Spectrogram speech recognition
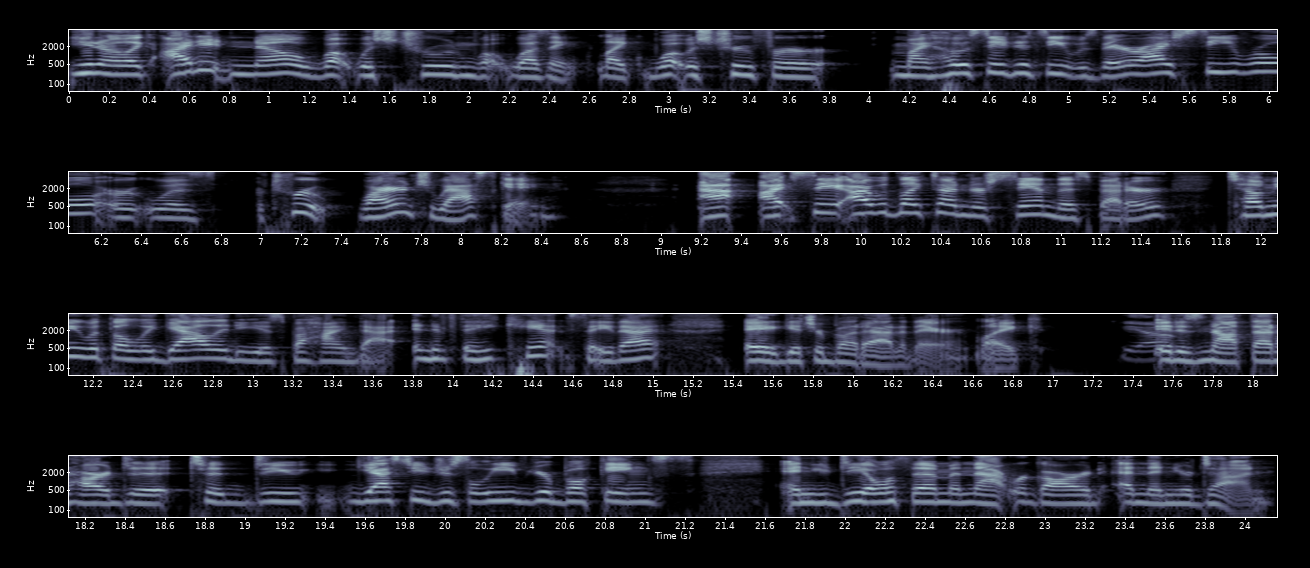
you know, like I didn't know what was true and what wasn't, like what was true for my host agency, it was their IC role or it was true. Why aren't you asking? I, I say I would like to understand this better. Tell me what the legality is behind that. And if they can't say that, hey, get your butt out of there. Like Yep. it is not that hard to to do. Yes, you just leave your bookings and you deal with them in that regard, and then you're done.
